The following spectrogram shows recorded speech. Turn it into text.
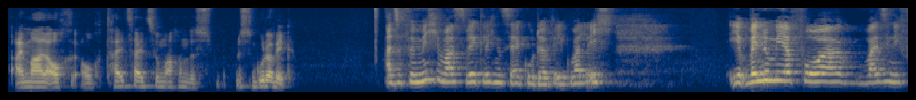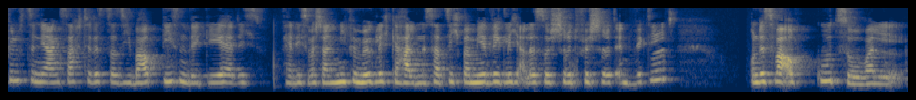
einmal auch, auch Teilzeit zu machen, das ist ein guter Weg. Also für mich war es wirklich ein sehr guter Weg, weil ich, wenn du mir vor, weiß ich nicht, 15 Jahren gesagt hättest, dass ich überhaupt diesen Weg gehe, hätte ich hätte ich es wahrscheinlich nie für möglich gehalten. Es hat sich bei mir wirklich alles so Schritt für Schritt entwickelt. Und es war auch gut so, weil,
